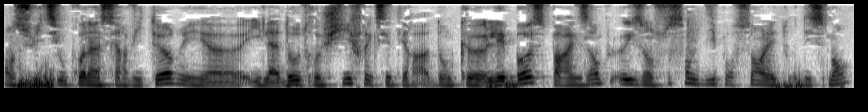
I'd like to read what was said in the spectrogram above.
Ensuite, si vous prenez un serviteur, il, euh, a d'autres chiffres, etc. Donc euh, les boss, par exemple, eux, ils ont 70% à l'étourdissement.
